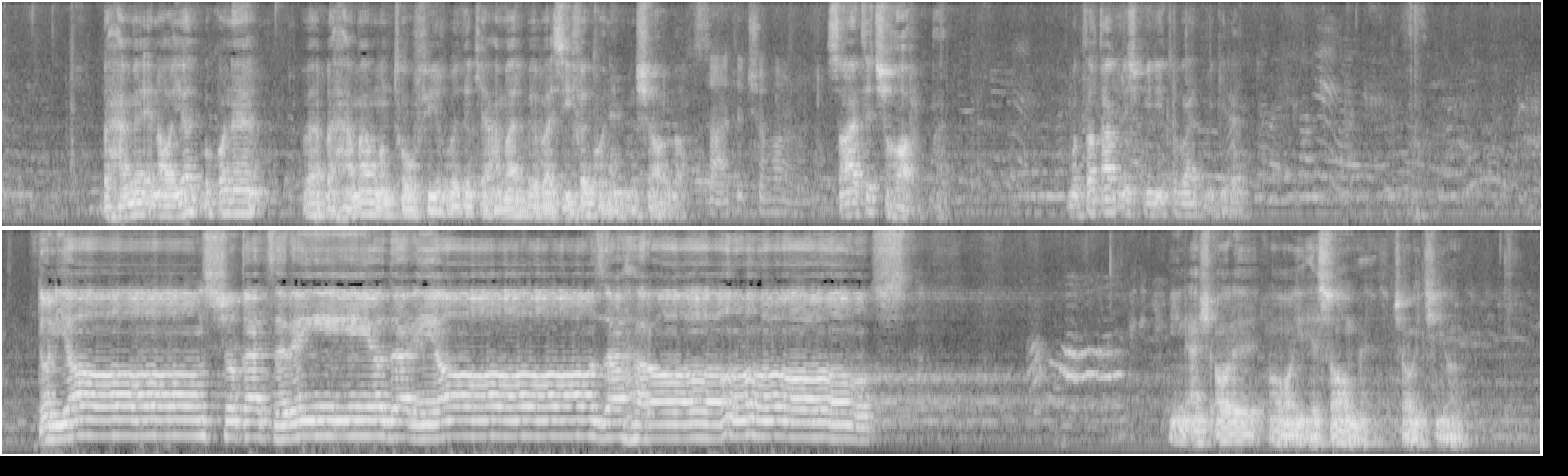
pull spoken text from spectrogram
به همه عنایت بکنه و به هممون توفیق بده که عمل به وظیفه کنیم انشالله ساعت چهار. ساعت چهار. متا قبلش بلیتو باید بگیره. دنیا شو قطره و دریا زهراست این اشعار آقای حسام چای چیان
